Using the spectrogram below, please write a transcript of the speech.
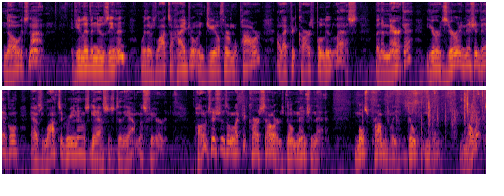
No, it's not. If you live in New Zealand, where there's lots of hydro and geothermal power, electric cars pollute less. But in America, your zero emission vehicle has lots of greenhouse gases to the atmosphere. Politicians and electric car sellers don't mention that. Most probably don't even know it,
